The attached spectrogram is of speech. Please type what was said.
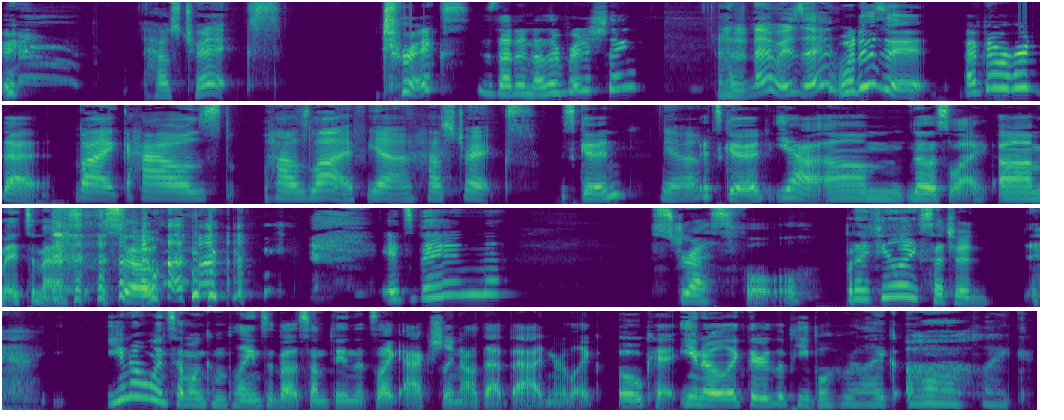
How's tricks? Tricks? Is that another British thing? I don't know. Is it What is it? I've never heard that. like how's how's life? Yeah, how's tricks? It's good. Yeah, It's good. Yeah. Um, no, that's a lie. Um, it's a mess. So it's been stressful, but I feel like such a, you know, when someone complains about something that's like actually not that bad and you're like, okay, you know, like they're the people who are like, oh, like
